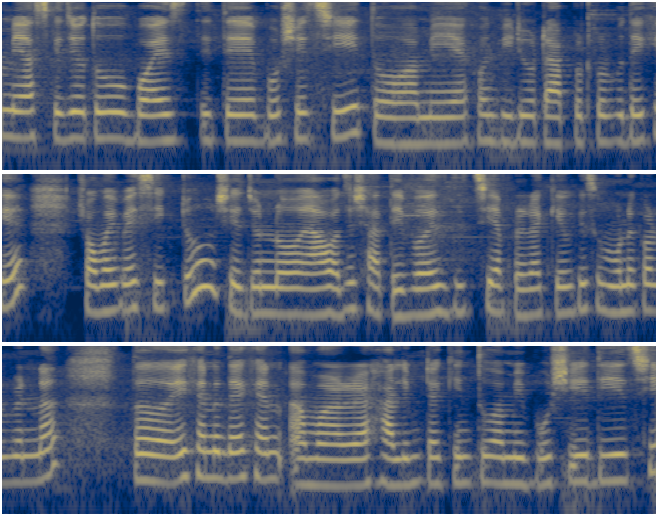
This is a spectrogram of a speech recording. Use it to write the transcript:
আমি আজকে যেহেতু বয়েস দিতে বসেছি, তো আমি এখন ভিডিওটা আপলোড করব দেখে সময় পাইছি একটু, সেজন্য আওয়াজের সাথেই বয়েস দিচ্ছি, আপনারা কেউ কিছু মনে করবেন না। তো এখানে দেখেন আমার হালিমটা কিন্তু আমি বসিয়ে দিয়েছি।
